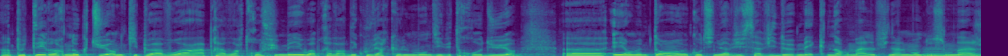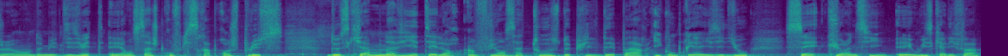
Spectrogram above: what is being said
un peu terreur nocturne qu'il peut avoir après avoir trop fumé ou après avoir découvert que le monde il est trop dur euh, et en même temps euh, continuer à vivre sa vie de mec normal finalement de Mm. son âge en 2018 et en ça je trouve qu'il se rapproche plus de ce qui à mon avis était leur influence à tous depuis le départ y compris à Eazy-Due c'est Currency et Wiz Khalifa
